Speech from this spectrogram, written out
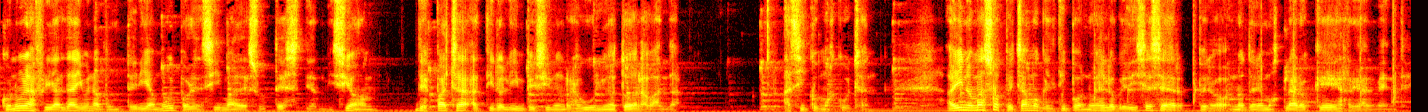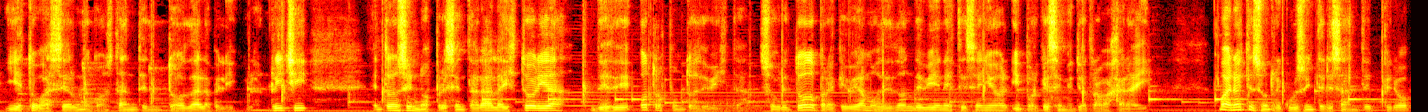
con una frialdad y una puntería muy por encima de su test de admisión, despacha a tiro limpio y sin un rasguño a toda la banda. Así como escuchan. Ahí nomás sospechamos que el tipo no es lo que dice ser, pero no tenemos claro qué es realmente. Y esto va a ser una constante en toda la película. Richie entonces nos presentará la historia desde otros puntos de vista, sobre todo para que veamos de dónde viene este señor y por qué se metió a trabajar ahí. Bueno, este es un recurso interesante, pero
